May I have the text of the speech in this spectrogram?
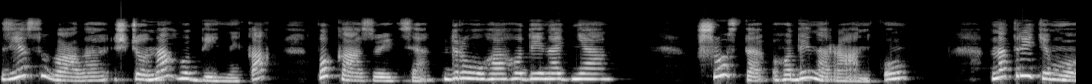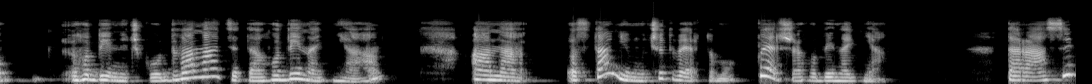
з'ясувала, що на годинниках показується друга година дня, шоста година ранку, на третьому годинничку 12 година дня, а на останньому четвертому перша година дня. Тарасик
